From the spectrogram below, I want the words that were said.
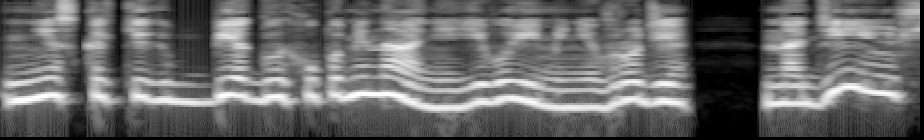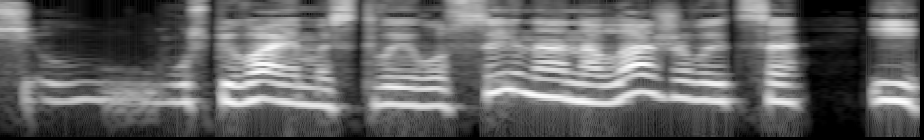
нескольких беглых упоминаний его имени, вроде «Надеюсь, успеваемость твоего сына налаживается» и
